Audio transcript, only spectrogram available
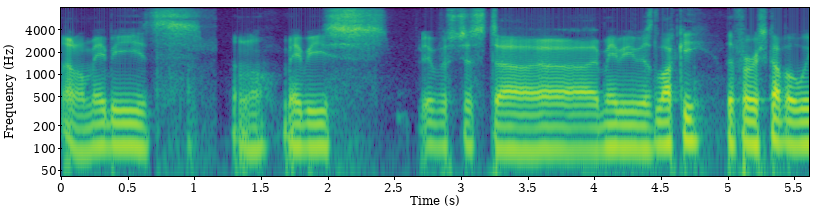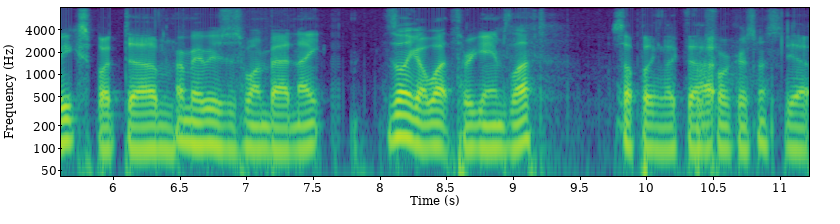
I don't know maybe it's I don't know maybe it was just uh, maybe he was lucky the first couple of weeks, but um, Or maybe it was just one bad night. He's only got what three games left something like that. before Christmas. Yeah.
